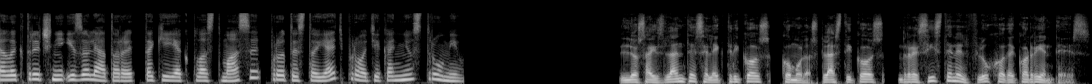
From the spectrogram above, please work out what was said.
Електричні ізолятори, такі як пластмаси, протистоять протіканню струмів. Los aislantes eléctricos, como los plásticos, resisten el flujo de corrientes.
